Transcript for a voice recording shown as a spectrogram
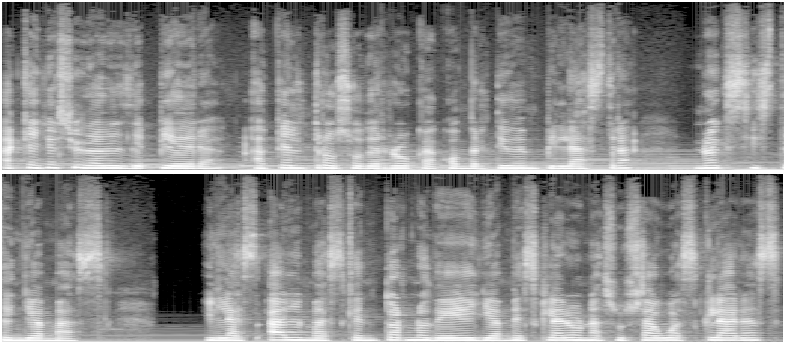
Aquellas ciudades de piedra, aquel trozo de roca convertido en pilastra, no existen ya más, y las almas que en torno de ella mezclaron a sus aguas claras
